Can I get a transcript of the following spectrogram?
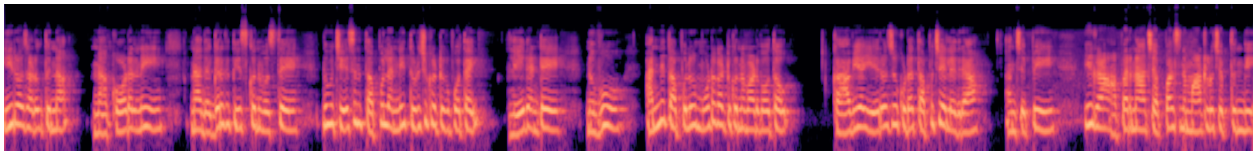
ఈరోజు అడుగుతున్నా నా కోడల్ని నా దగ్గరకు తీసుకొని వస్తే నువ్వు చేసిన తప్పులన్నీ తుడిచికట్టుకుపోతాయి. లేదంటే నువ్వు అన్ని తప్పులు మూటగట్టుకున్నవాడు అవుతావు. కావ్య ఏ రోజు కూడా తప్పు చేయలేదురా అని చెప్పి ఇక అపర్ణ చెప్పాల్సిన మాటలు చెప్తుంది.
